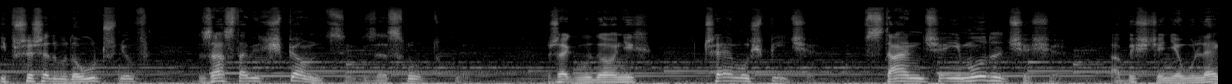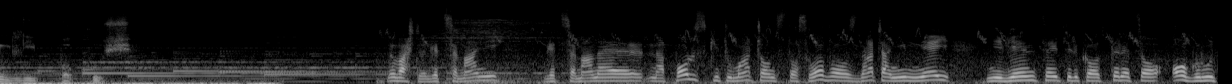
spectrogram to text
i przyszedł do uczniów, zastał ich śpiących ze smutku. Rzekł do nich: Czemu śpicie? Wstańcie i módlcie się, abyście nie ulegli pokusie. No właśnie, Getsemani, Getsemane na polski tłumacząc to słowo oznacza ni mniej, ni więcej, tylko tyle co ogród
